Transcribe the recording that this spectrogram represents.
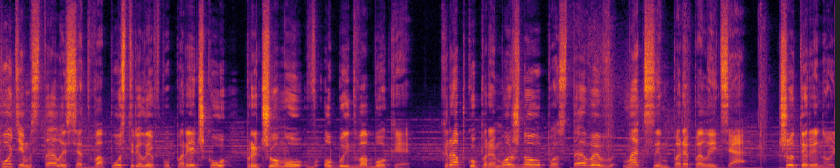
Потім сталися два постріли в поперечку, причому в обидва боки. Крапку переможну поставив Максим Перепелиця 4-0.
